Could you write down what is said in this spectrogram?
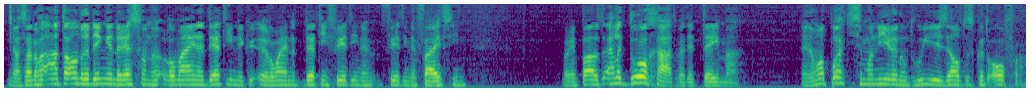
Nou, er zijn nog een aantal andere dingen in de rest van Romeinen 13, Romeinen 13 14, 14 en 15. Waarin Paulus eigenlijk doorgaat met dit thema. En allemaal praktische manieren noemt hoe je jezelf dus kunt offeren.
